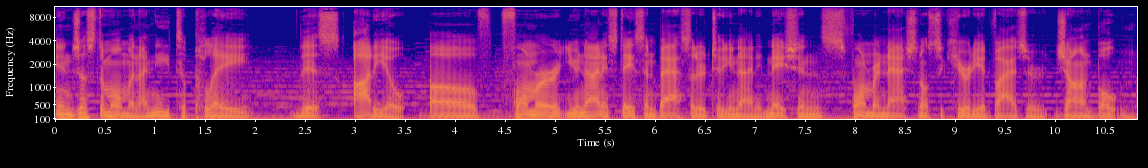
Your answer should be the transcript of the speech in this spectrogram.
In just a moment, I need to play this audio of former United States Ambassador to the United Nations, former National Security Advisor John Bolton,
